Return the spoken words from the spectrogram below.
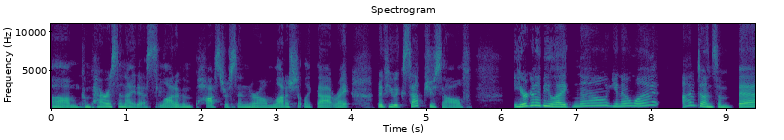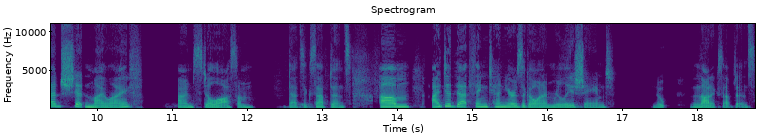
um, comparisonitis, a lot of imposter syndrome, a lot of shit like that, right? But if you accept yourself, you're going to be like, no, you know what? I've done some bad shit in my life. I'm still awesome. That's acceptance. Um, I did that thing 10 years ago and I'm really ashamed. Nope, not acceptance.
